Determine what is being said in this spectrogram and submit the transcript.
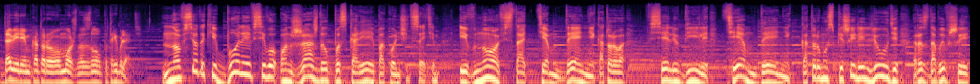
доверием которого можно злоупотреблять. Но все-таки более всего он жаждал поскорее покончить с этим и вновь стать тем Денни, которого все любили, тем Денни, к которому спешили люди, раздобывшие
